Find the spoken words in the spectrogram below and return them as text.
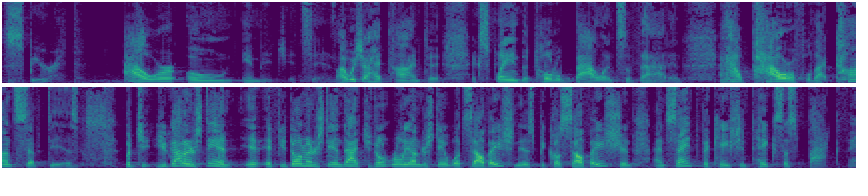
Spirit. Our own image, it says. I wish I had time to explain the total balance of that and, and how powerful that concept is. But you, you got to understand, if you don't understand that, you don't really understand what salvation is because salvation and sanctification takes us back there.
